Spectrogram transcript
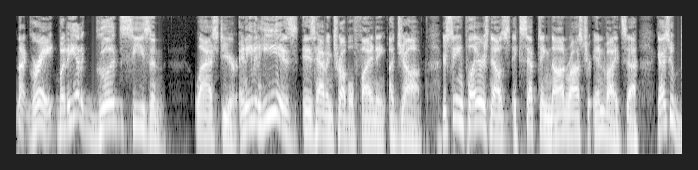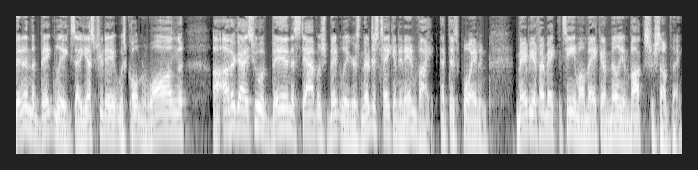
not great, but he had a good season last year. And even he is, is having trouble finding a job. You're seeing players now accepting non-roster invites. Uh, guys who've been in the big leagues. Uh, yesterday it was Kolten Wong. Uh, other guys who have been established big leaguers, and they're just taking an invite at this point. And maybe if I make the team, I'll make a million bucks or something.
